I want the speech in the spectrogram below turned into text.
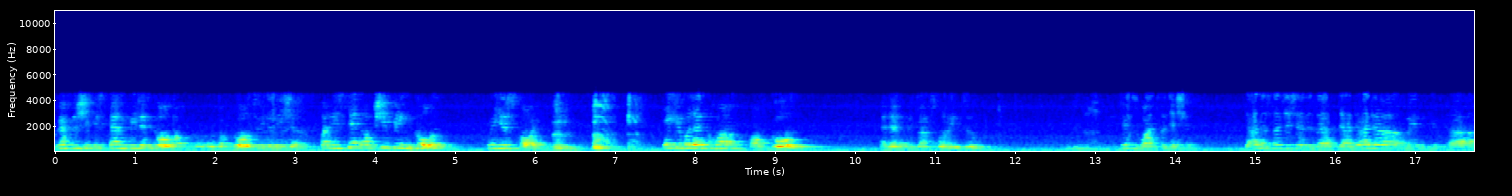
we have to ship this 10 million gold of, of gold to Indonesia. But instead of shipping gold, we use oil. Equivalent amount of gold, and then we transfer it to. This is one suggestion. The other suggestion is that the, the other, I mean, uh,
